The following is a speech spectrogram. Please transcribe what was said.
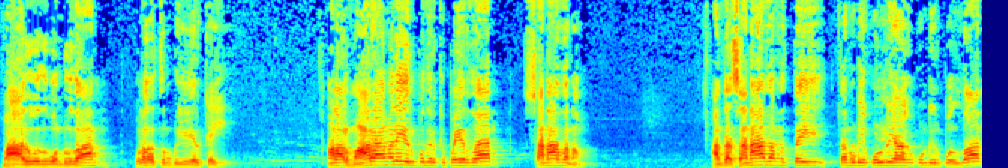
மாறுவது ஒன்றுதான் உலகத்தினுடைய இயற்கை. ஆனால் மாறாமலே இருப்பதற்கு பெயர்தான் சனாதனம். அந்த சனாதனத்தை தன்னுடைய கொள்கையாக கொண்டிருப்பதுதான்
